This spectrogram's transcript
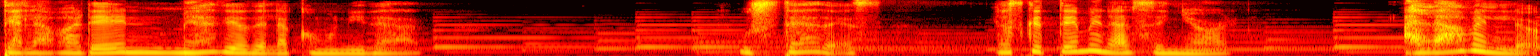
te alabaré en medio de la comunidad. Ustedes, los que temen al Señor, alábenlo.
